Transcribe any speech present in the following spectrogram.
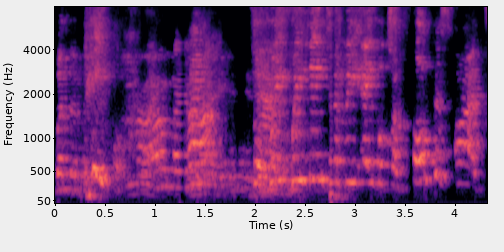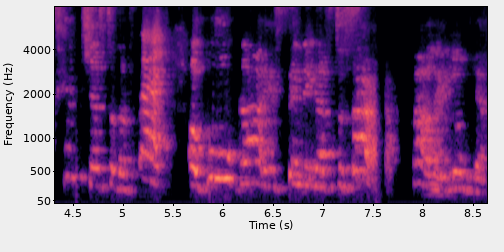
but the people. Huh? So we, need to be able to focus our attention to the fact of who God is sending us to serve. Hallelujah.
